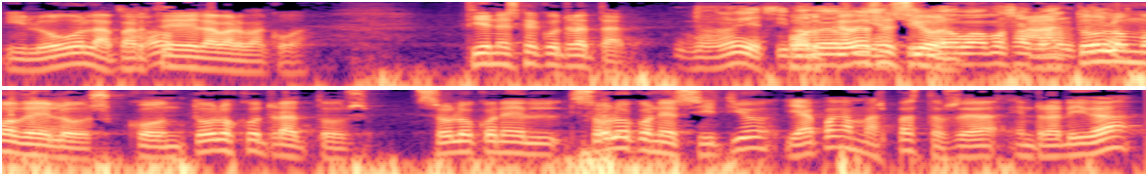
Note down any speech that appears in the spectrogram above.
y luego la parte Claro. de la barbacoa. Tienes que contratar No, no, y por cada y sesión vamos a, todos los modelos, con todos los contratos, solo con el solo con el sitio, ya pagan más pasta. O sea, en realidad,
